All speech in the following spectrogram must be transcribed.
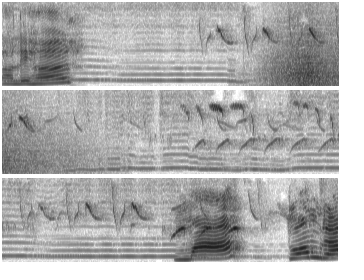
সালেহার মা, তোমরা?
